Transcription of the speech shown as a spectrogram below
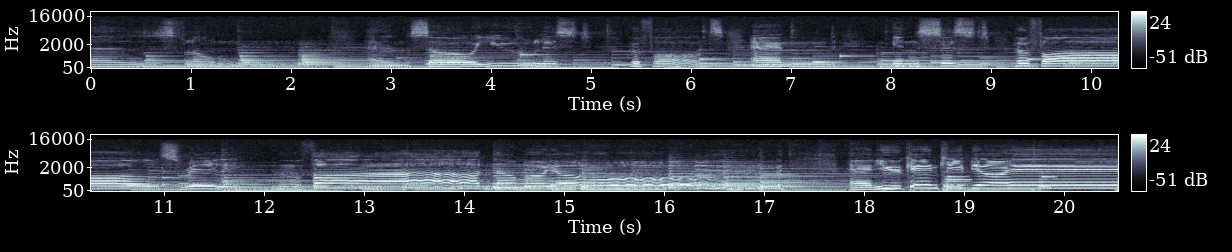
has flown, and so you list her faults and insist her faults really far your and you can keep your head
